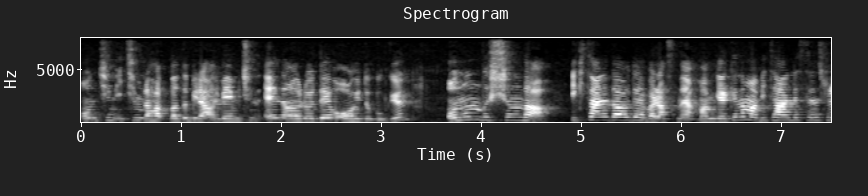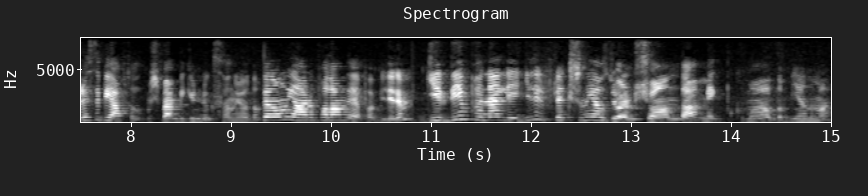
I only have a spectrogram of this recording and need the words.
Onun için içim rahatladı biraz. Benim için en ağır ödev oydu bugün. Onun dışında iki tane daha ödev var aslında yapmam gereken ama bir tanesinin süresi bir haftalıkmış. Ben bir günlük sanıyordum. Ben onu yarın falan da yapabilirim. Girdiğim panelle ilgili reflection'ı yazıyorum şu anda. Macbook'umu aldım yanıma.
